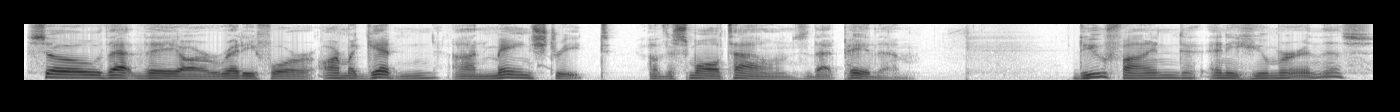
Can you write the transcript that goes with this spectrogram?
so that they are ready for Armageddon on Main Street of the small towns that pay them. Do you find any humor in this?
